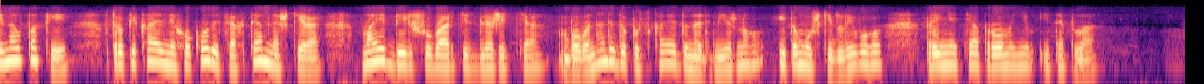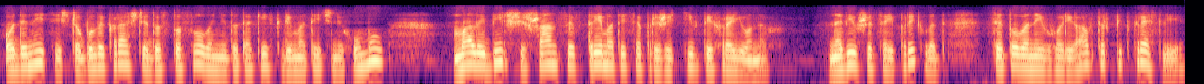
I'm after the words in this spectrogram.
І навпаки, в тропікальних околицях темна шкіра має більшу вартість для життя, бо вона не допускає до надмірного і тому шкідливого прийняття променів і тепла. Одиниці, що були краще достосовані до таких кліматичних умов, мали більші шанси втриматися при житті в тих районах. Навівши цей приклад, цитований вгорі автор підкреслює,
